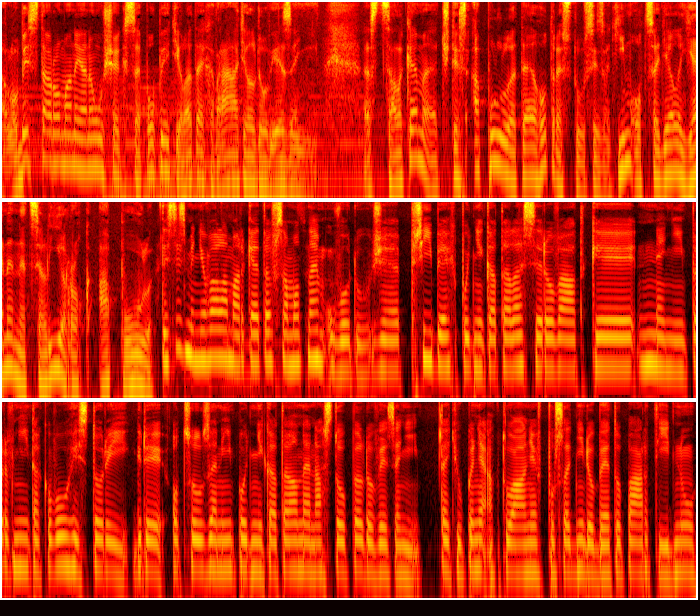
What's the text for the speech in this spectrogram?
Lobista Roman Janoušek se po pěti letech vrátil do vězení. Z celkem čtyř a půl letého trestu si zatím odseděl jen necelý rok a půl. Ty jsi zmiňovala, Markéta, v samotném úvodu, že příběh podnikatele Syrovátky není první takovou historií, kdy odsouzený podnikatel nenastoupil do vězení. Teď úplně aktuálně v poslední době to pár týdnů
